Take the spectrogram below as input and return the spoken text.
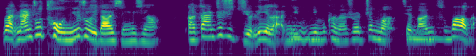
不，男主捅女主一刀行不行？啊，当然这是举例了，你你们可能说这么简单粗暴的，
